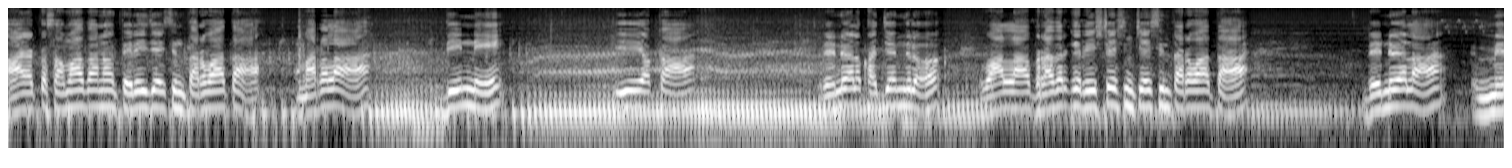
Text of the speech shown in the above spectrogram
ఆ యొక్క సమాధానం తెలియజేసిన తర్వాత మరలా దీన్ని ఈ యొక్క రెండు వేల పద్దెనిమిదిలో వాళ్ళ బ్రదర్కి రిజిస్ట్రేషన్ చేసిన తర్వాత రెండు వేల మే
